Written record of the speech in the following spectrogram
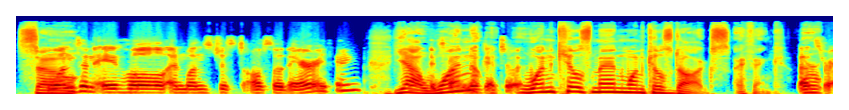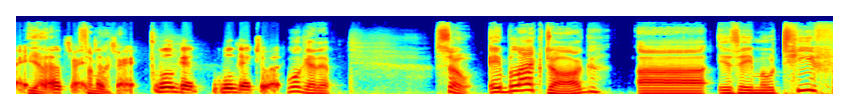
So One's an a-hole and one's just also there, I think. Yeah, It's one we'll get to it. one kills men, one kills dogs. I think That's Or- right. Yeah, that's right. That's like right. We'll get we'll get to it. We'll get it. So, a black dog uh, is a motif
